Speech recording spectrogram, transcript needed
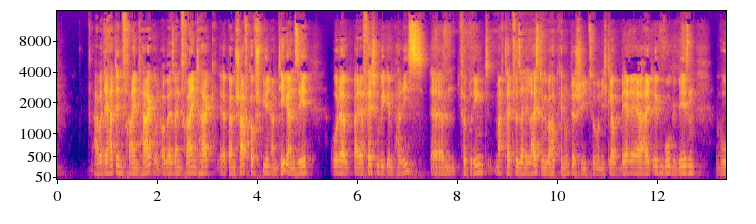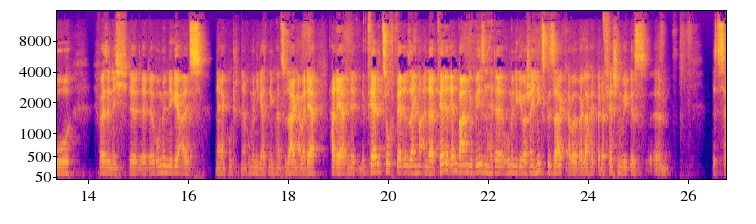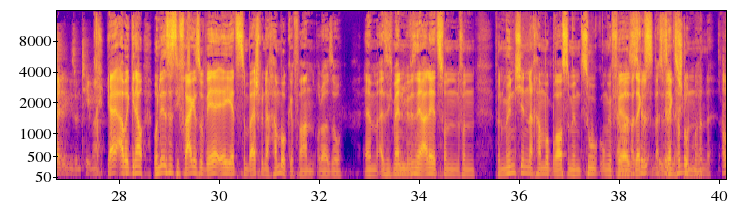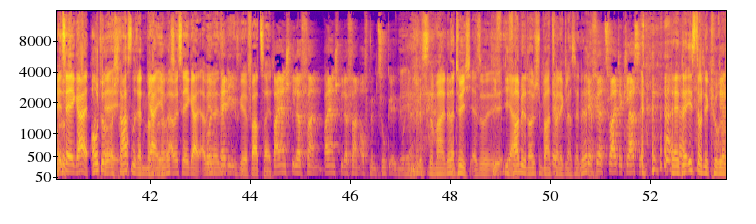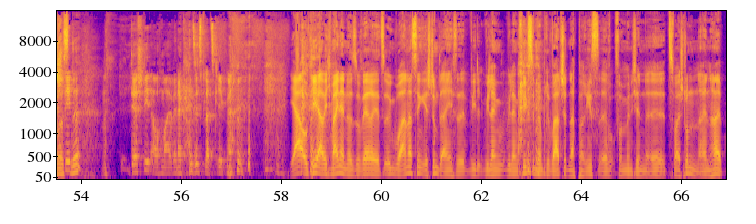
aber der hatte einen freien Tag und ob er seinen freien Tag äh, beim Schafkopfspielen am Tegernsee oder bei der Fashion Week in Paris ähm, verbringt, macht halt für seine Leistung überhaupt keinen Unterschied. So. Und ich glaube, wäre er halt irgendwo gewesen, wo, ich weiß nicht, der, der, der Rummenigge als naja gut, der Rummenigge hat nichts mehr zu sagen, aber der hat ja eine, eine Pferdezucht, wäre, sag ich mal, an der Pferderennbahn gewesen, hätte Rummenigge wahrscheinlich nichts gesagt, aber weil er halt bei der Fashion Week ist, ähm, ist es halt irgendwie so ein Thema. Ja, aber genau. Und ist es die Frage, so wäre er jetzt zum Beispiel nach Hamburg gefahren oder so? Ähm, also ich meine, wir wissen ja alle jetzt von, von, von München nach Hamburg brauchst du mit dem Zug ungefähr was sechs, will- was will in sechs Stunden. machen, ne? ja, Auto- ist ja egal. Auto- ja, Straßenrennen machen, Ja, oder eben, was? aber ist ja egal. Aber Und es Paddy- ist ja Fahrzeit. Bayern-Spieler fahren, Bayern-Spieler fahren oft mit dem Zug irgendwo hin. Das ist normal, ne? Natürlich, also Die, die ja. fahren mit der Deutschen Bahn zweite Klasse, Der ne? fährt zweite Klasse. Der, der ist doch eine Currywurst, ne? Der steht auch mal, wenn er keinen Sitzplatz kriegt. Ne? Ja, okay, aber ich meine ja nur, so wäre jetzt irgendwo anders hin. Ihr stimmt eigentlich. Wie, wie lang, wie lang fliegst du mit dem Privatjet nach Paris äh, von München? Äh, zwei Stunden, eineinhalb.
